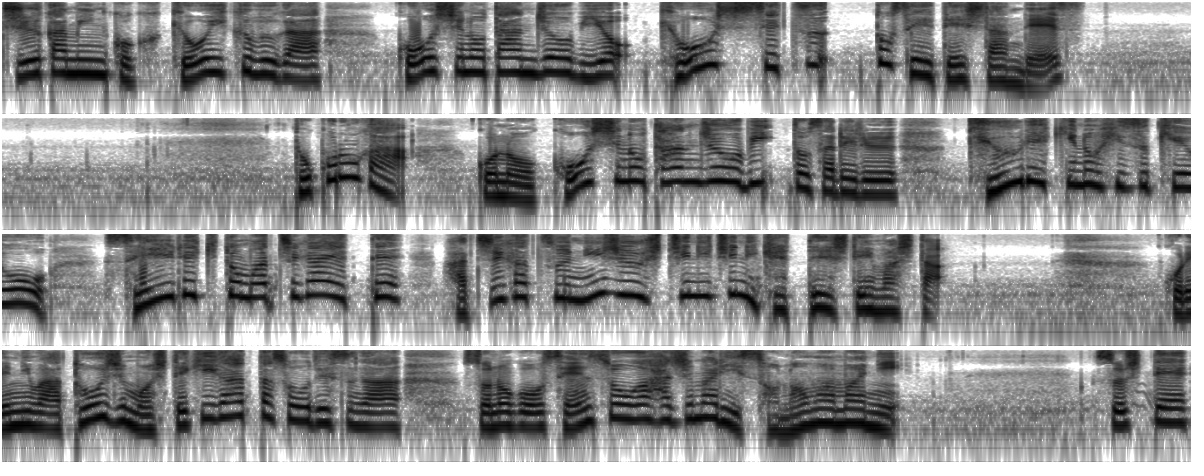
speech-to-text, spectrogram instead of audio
中華民国教育部が孔子の誕生日を教師節と制定したんです。ところが、この孔子の誕生日とされる旧暦の日付を西暦と間違えて8月27日に決定していました。これには当時も指摘があったそうですが、その後戦争が始まりそのままに。そして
